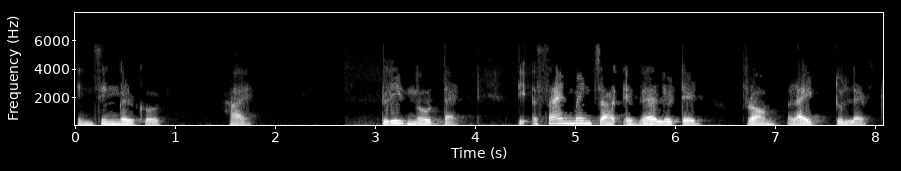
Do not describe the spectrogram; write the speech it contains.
in single quote high. Please note that the assignments are evaluated from right to left.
